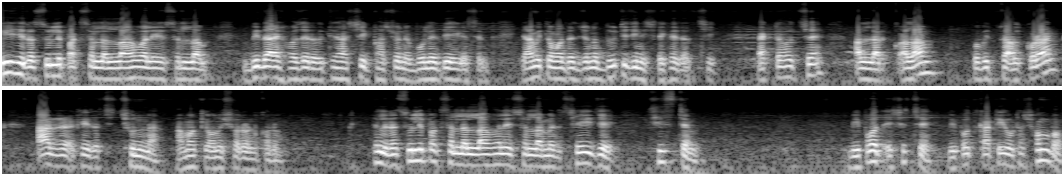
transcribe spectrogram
এই যে রসুল্লি পাক সাল্লাহ আলিয়াল্লাম বিদায় হজের ঐতিহাসিক ভাষণে বলে দিয়ে গেছেন যে, আমি তোমাদের জন্য দুইটি জিনিস রেখে যাচ্ছি। একটা হচ্ছে আল্লাহর কালাম, পবিত্র আল কোরআন আর রেখে যাচ্ছি ছুন্না আমাকে অনুসরণ করো। তাহলে রসুল্লি পাক সাল্লাহ আলিয়াল্লামের সেই যে সিস্টেম, বিপদ এসেছে, বিপদ কাটিয়ে ওঠা সম্ভব।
